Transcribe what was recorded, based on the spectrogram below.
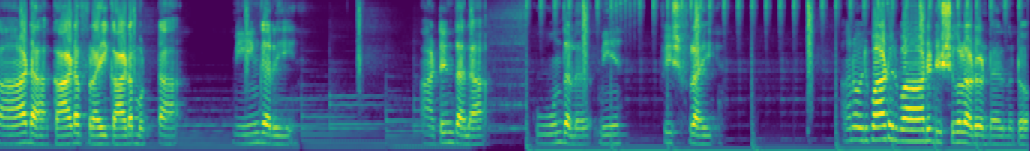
കാട കാട ഫ്രൈ കാട മുട്ട മീൻകറി ആട്ടിൻ തല കൂന്തൾ മീൻ ഫിഷ് ഫ്രൈ അങ്ങനെ ഒരുപാട് ഒരുപാട് ഡിഷുകൾ അവിടെ ഉണ്ടായിരുന്നു കേട്ടോ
